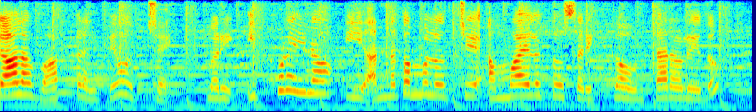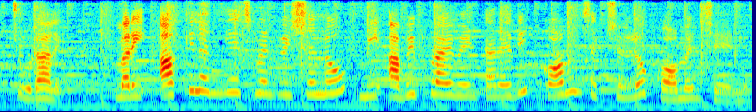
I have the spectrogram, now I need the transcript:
చాలా వార్తలైతే వచ్చాయి. మరి ఇప్పుడైనా ఈ అన్నతమ్ములు వచ్చే అమ్మాయిలతో సరిగ్గా ఉంటారో లేదో చూడాలి. మరి అఖిల్ ఎంగేజ్మెంట్ విషయంలో మీ అభిప్రాయం ఏంటనేది కామెంట్ సెక్షన్లో కామెంట్ చేయండి.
